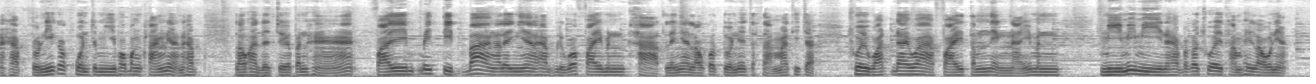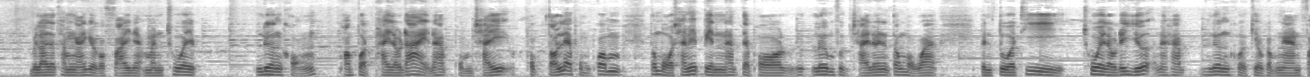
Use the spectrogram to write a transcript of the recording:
นะครับ ตัวนี้ก็ควรจะมีเพราะบางครั้งเนี่ยนะครับ เราอาจจะเจอปัญหาไฟไม่ติดบ้างอะไรเงี้ยนะครับ หรือว่าไฟมันขาดอะไรเงี้ยเราก็ตัวนี้จะสามารถที่จะช่วยวัดได้ว่าไฟตำแหน่งไหนมันมีไม่มีนะครับ แล้วก็ช่วยทำให้เราเนี่ยเวลาจะทำงานเกี่ยวกับไฟเนี่ยมันช่วย เรื่องของความปลอดภัยเราได้นะครับ ผมใช้ผมตอนแรกผมก็ต้องบอกใช้ไม่เป็นนะครับ แต่พอเริ่มฝึกใช้แล้วนี่ยต้องบอกว่า เป็นตัวที่ช่วยเราได้เยอะนะครับ เรื่องเกี่ยวกับงานไฟ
